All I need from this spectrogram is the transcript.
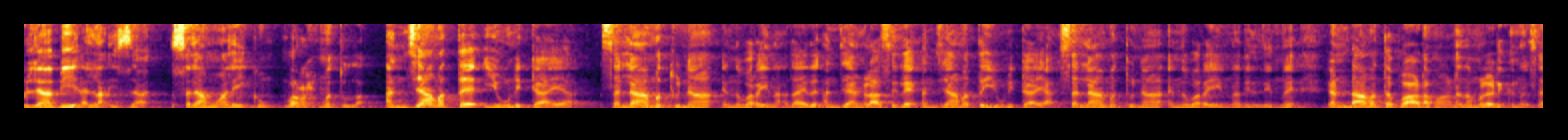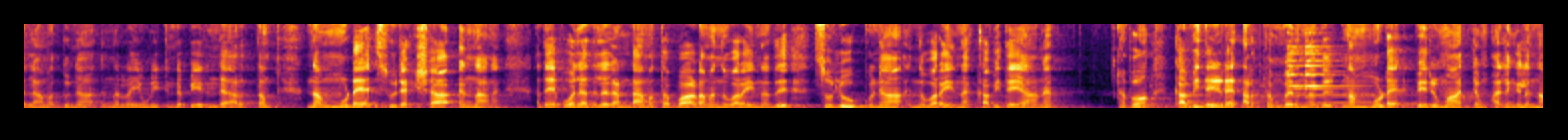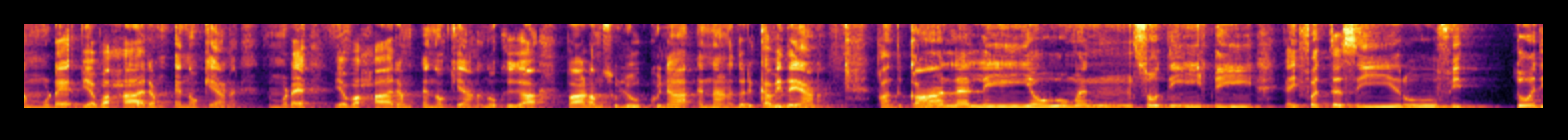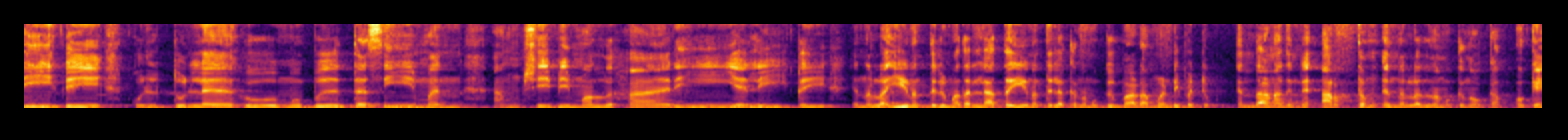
തുല്ലാബി അല്ല ഇസ അസ്സലാമു അലൈക്കും വറഹമത്തുള്ള. അഞ്ചാമത്തെ യൂണിറ്റായ സലാമത്തുന എന്ന് പറയുന്ന അതായത് അഞ്ചാം ക്ലാസ്സിലെ അഞ്ചാമത്തെ യൂണിറ്റായ സലാമത്തുന എന്ന് പറയുന്നതിൽ നിന്ന് രണ്ടാമത്തെ പാഠമാണ് നമ്മൾ എടുക്കുന്നത്. സലാമത്തുന എന്നുള്ള യൂണിറ്റിന്റെ പേരിന്റെ അർത്ഥം നമ്മുടെ സുരക്ഷ എന്നാണ്. അതേപോലെ അതിലെ രണ്ടാമത്തെ പാഠം എന്ന് പറയുന്നത് സുലൂക്കുന എന്ന് പറയുന്ന കവിതയാണ്. അപ്പോൾ കവിതയുടെ അർത്ഥം വരുന്നത് നമ്മുടെ പെരുമാറ്റം അല്ലെങ്കിൽ നമ്മുടെ വ്യവഹാരം എന്നൊക്കെയാണ് നമ്മുടെ വ്യവഹാരം എന്നൊക്കെയാണ് നോക്കുക പാഠം സുലൂക്കുന എന്നാണ് ഇതൊരു കവിതയാണ് قد قال لي يوما صديقي كيف تسير في الطريق قلت له مبتسما أمشي بمظهري يليقي എന്നുള്ള ഈണത്തിലും അതല്ലാത്ത ഈണത്തിലൊക്കെ നമുക്ക് പാടാൻ വേണ്ടി പറ്റും എന്താണ് അതിൻ്റെ അർത്ഥം എന്നുള്ളത് നമുക്ക് നോക്കാം ഓക്കെ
